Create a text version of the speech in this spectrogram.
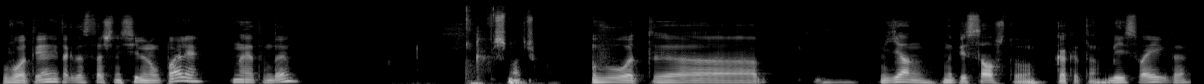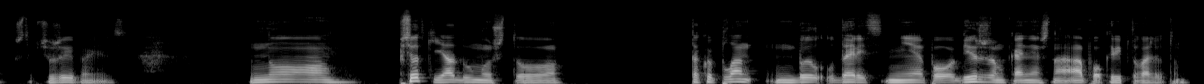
Вот. И они так достаточно сильно упали на этом, да? Смотрю. Вот. Э, Ян написал, что как это, бей своих, да, чтобы чужие боялись. Но все-таки я думаю, что такой план был ударить не по биржам, конечно, а по криптовалютам.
